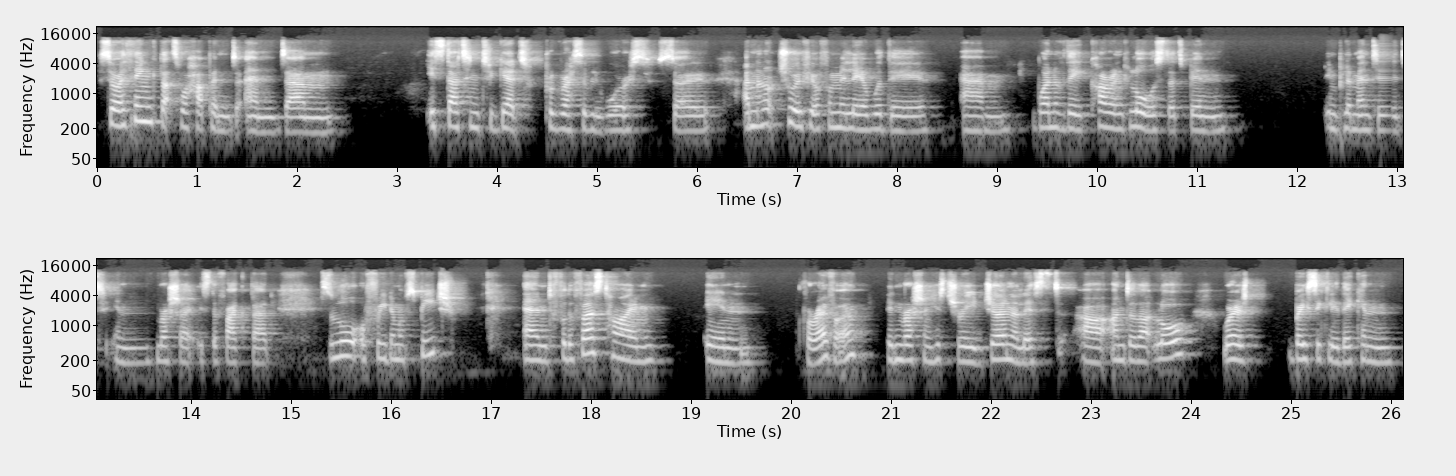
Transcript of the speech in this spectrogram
So I think that's what happened. And um, it's starting to get progressively worse. So I'm not sure if you're familiar with the um, one of the current laws that's been implemented in Russia is the fact that it's a law of freedom of speech. And for the first time in forever in Russian history, journalists are under that law, whereas basically they can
